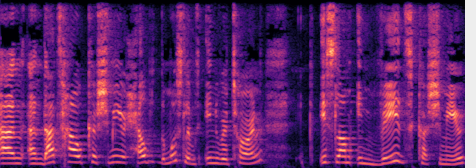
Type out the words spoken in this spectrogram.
and and that's how Kashmir helped the Muslims. In return, Islam invades Kashmir,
